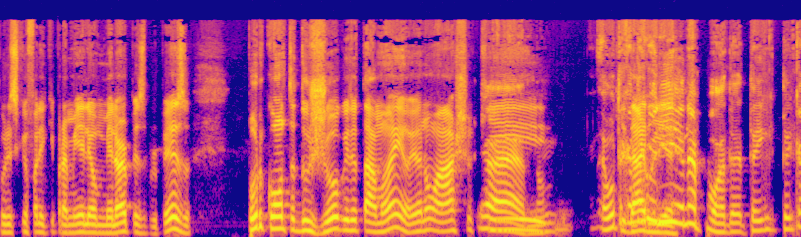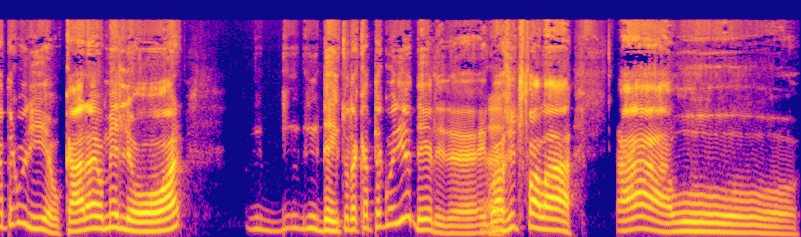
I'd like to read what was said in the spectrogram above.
por isso que eu falei que para mim ele é o melhor peso por peso, por conta do jogo e do tamanho, eu não acho que. É, não... é outra categoria, daria. né, porra? Tem, tem categoria. O cara é o melhor dentro da categoria dele. Né? É igual é. a gente falar, ah, o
